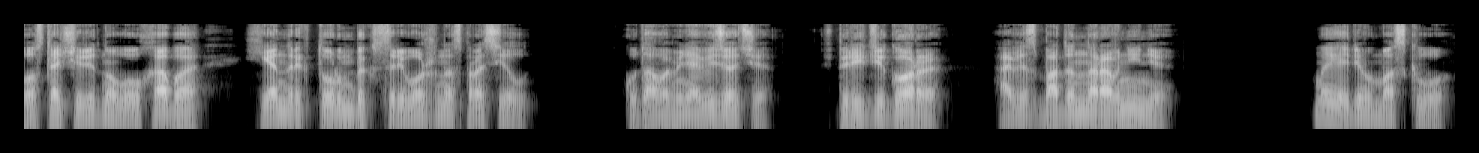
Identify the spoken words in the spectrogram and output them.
После очередного ухаба Хенрик Турнбек встревоженно спросил, «Куда вы меня везете? Впереди горы, а Висбаден на равнине». «Мы едем в Москву»,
